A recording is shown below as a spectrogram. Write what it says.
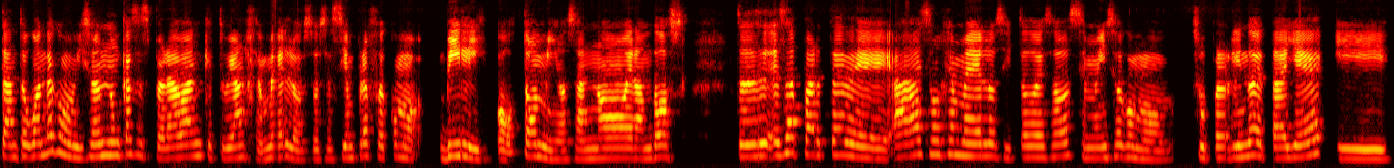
tanto Wanda como Vision nunca se esperaban que tuvieran gemelos, o sea, siempre fue como Billy o Tommy, o sea, no eran dos. Entonces, esa parte de, ah, son gemelos y todo eso, se me hizo como súper lindo detalle y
